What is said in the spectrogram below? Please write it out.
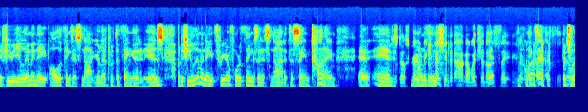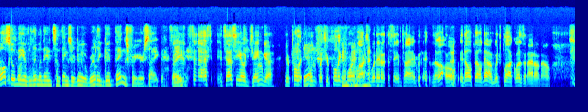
if you eliminate all the things it's not, you're left with the thing that it is. But if you eliminate three or four things that it's not at the same time, and, and You're still screwed one of those, because you don't know which of those things it was. exactly, but you also may have eliminated some things that are doing really good things for your site, right? It's, it's SEO Jenga. You're pulling, Yeah. but you're pulling four blocks of wood at the same time. uh oh, it all fell down. Which block was it? I don't know.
